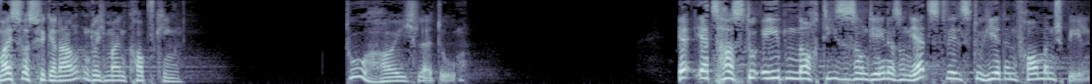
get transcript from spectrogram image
Weißt du, was für Gedanken durch meinen Kopf ging? Du Heuchler, du. Jetzt hast du eben noch dieses und jenes und jetzt willst du hier den Frommen spielen.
